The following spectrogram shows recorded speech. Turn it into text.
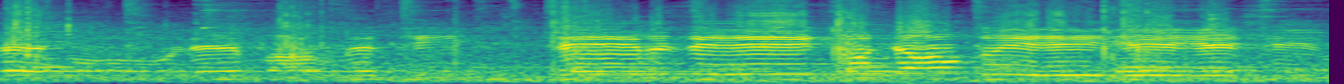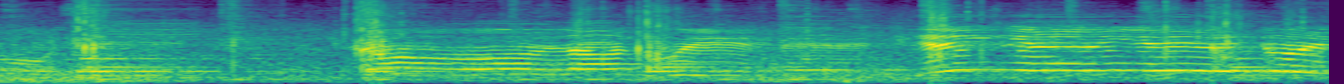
ဆိုအသက်ကိုလည်းပါမတိတေဝစီကိုတော်သွေးရဲရဲရှိဖို့ရှိတော်လာသွေးနဲ့ငြိမ်းချမ်းရေးတွေ့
